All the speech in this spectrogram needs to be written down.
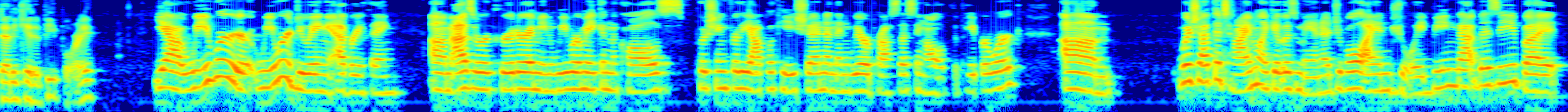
dedicated people, right? Yeah, we were we were doing everything um, as a recruiter, I mean, we were making the calls, pushing for the application, and then we were processing all of the paperwork. Um, which at the time, like it was manageable. I enjoyed being that busy, but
